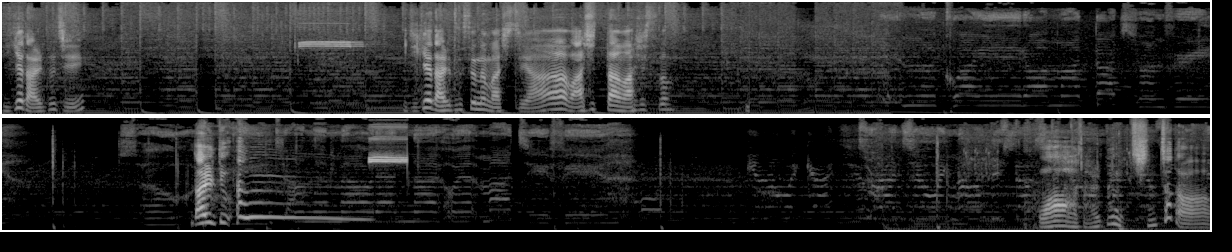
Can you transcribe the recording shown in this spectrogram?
이게 날드지? 이게 날드 쓰는 맛이지. 아 맛있다 맛있어. 날드 아와 날분 진짜다.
